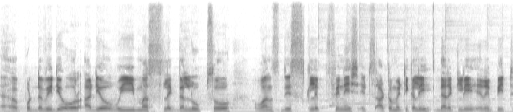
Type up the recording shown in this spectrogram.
uh, put the video or audio we must select the loop. So once this clip finish it's automatically directly repeat.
